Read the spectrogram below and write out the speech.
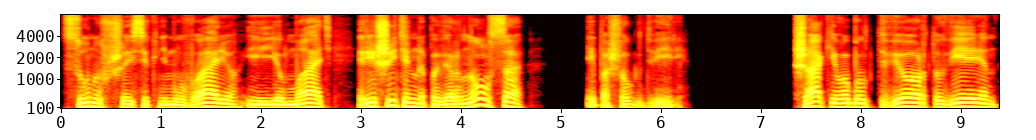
сунувшуюся к нему Варю и ее мать, решительно повернулся и пошел к двери. Шаг его был тверд, уверен,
